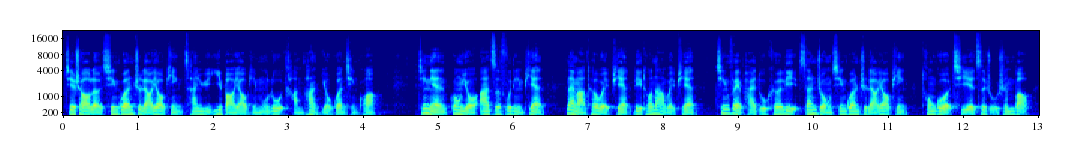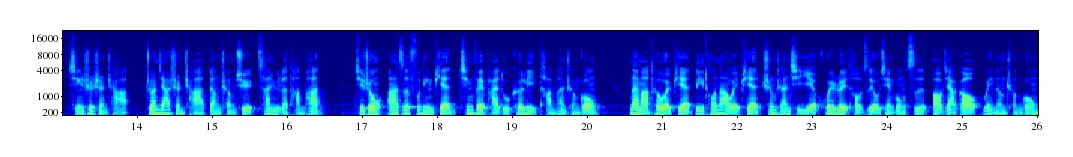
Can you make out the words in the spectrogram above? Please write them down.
介绍了新冠治疗药品参与医保药品目录谈判有关情况。今年共有阿兹夫定片、奈玛特韦片、利托那韦片。清肺排毒颗粒三种新冠治疗药品通过企业自主申报、形式审查、专家审查等程序参与了谈判。其中，阿兹夫定片、清肺排毒颗粒谈判成功，奈玛特韦片、利托那韦片生产企业辉瑞投资有限公司报价高，未能成功。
